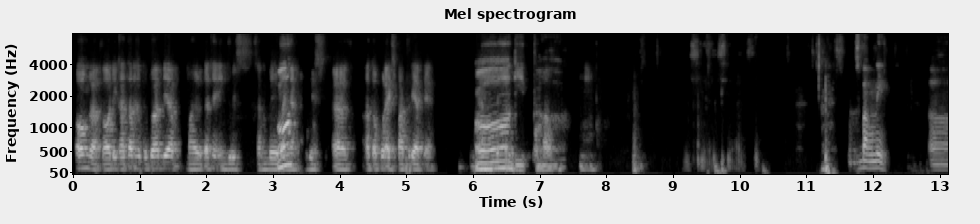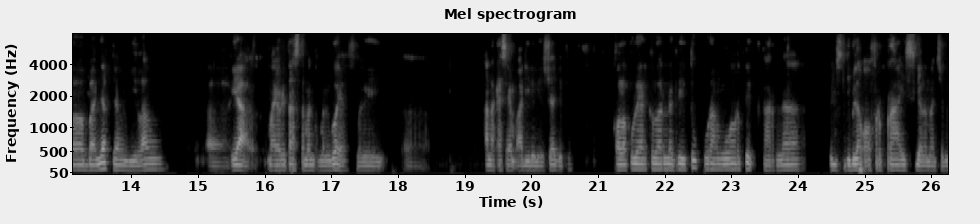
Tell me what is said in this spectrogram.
Oh enggak, kalau di Qatar kebetulan dia mayoritasnya Inggris karena dia Oh. banyak Inggris eh, ataupun ekspatriat ya. Oh Dan- gitu. Hmm. Terus bang nih eh, banyak yang bilang eh, ya mayoritas teman-teman gue ya sebagai eh, anak SMA di Indonesia gitu. Kalau kuliah ke luar negeri itu kurang worth it karena bisa dibilang overpriced segala macam.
